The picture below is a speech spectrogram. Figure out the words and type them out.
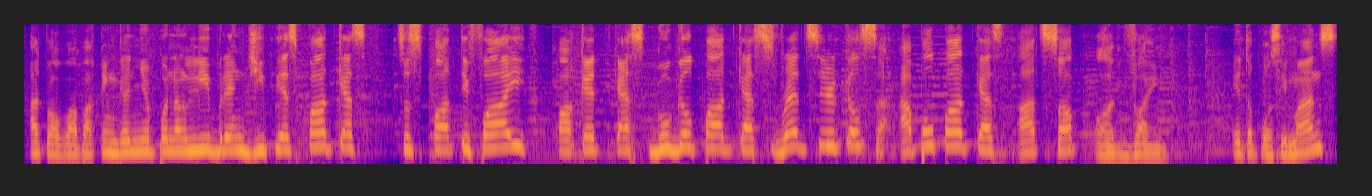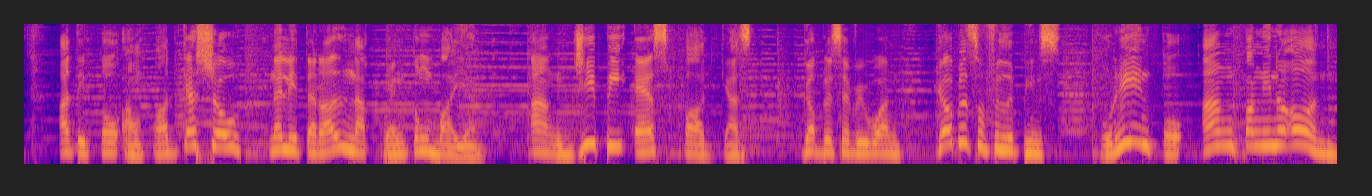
At mapapakinggan nyo po ng libre ang GPS Podcast sa Spotify, Pocket Cast, Google Podcasts, Red Circle, sa Apple Podcast at sa Podvine. Ito po si Mans at ito ang podcast show na literal na kwentong bayan, ang GPS Podcast. God bless everyone. God bless the Philippines. Purihin po ang Panginoon.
